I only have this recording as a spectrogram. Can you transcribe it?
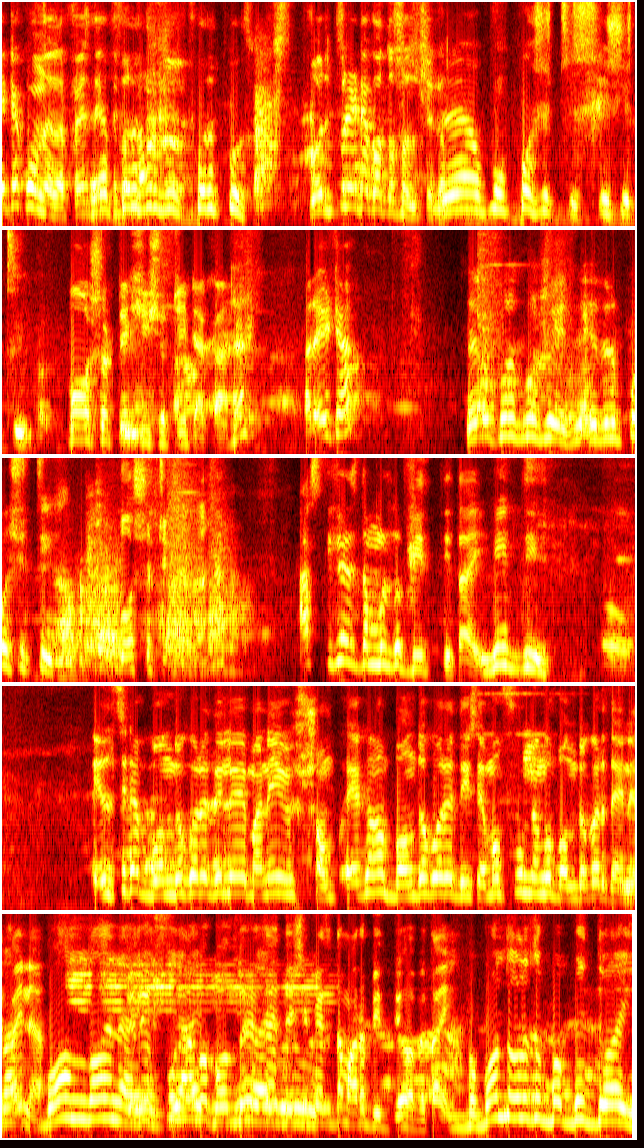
এটা কোন জায়গা দেখতে ফরিদপুর ফরিদপুর। এটা কত চলছিল? পঁয়ষট্টি ছেষট্টি। পঁয়ষট্টি ছেষট্টি টাকা হ্যাঁ? আর এটা? ফরিদপুর এদের পঁয়ষট্টি। পঁয়ষট্টি টাকা হ্যাঁ? আজকে পেজ দাম মূলত বৃদ্ধি তাই? বৃদ্ধি। এলসিটা বন্ধ করে দিলে মানে এখনও বন্ধ করে দিয়েছে এবং পূর্ণাঙ্গ বন্ধ করে দেয় না তাই না? বন্ধ হয় না পূর্ণাঙ্গ বন্ধ হয়ে যায় দেশি পেজ দাম আরও বৃদ্ধি হবে তাই? বন্ধ হলে তো বৃদ্ধি হয়।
